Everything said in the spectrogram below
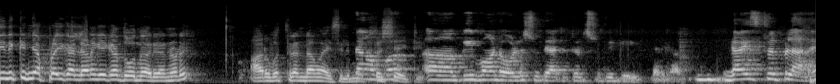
നിനക്ക് ഇനി അപ്പഴേ കല്യാണം കഴിക്കാൻ തോന്നുന്നു അറിയാം എന്നോട്? അറുപത്തിരണ്ടാം വയസ്സിൽ മുത്തശ്ശിയായിട്ട് we want old to be attitude to be guys triple ആണ്.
